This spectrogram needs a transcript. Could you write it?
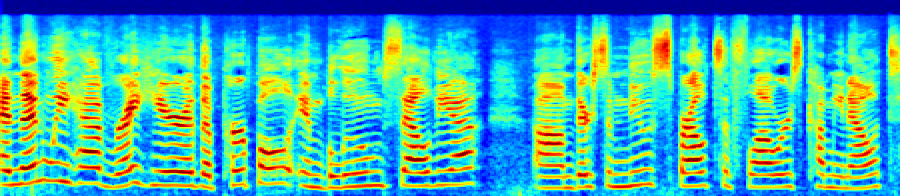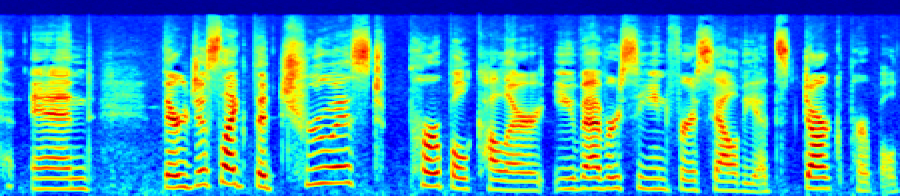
And then we have right here the purple in bloom salvia. Um, there's some new sprouts of flowers coming out and they're just like the truest purple color you've ever seen for a salvia. It's dark purple,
